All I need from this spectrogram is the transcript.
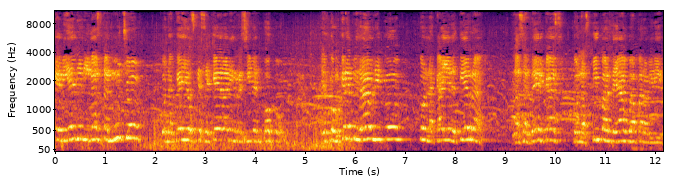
que vienen y gastan mucho con aquellos que se quedan y reciben poco. el concreto hidráulico con la calle de tierra, las albercas con las pipas de agua para vivir.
